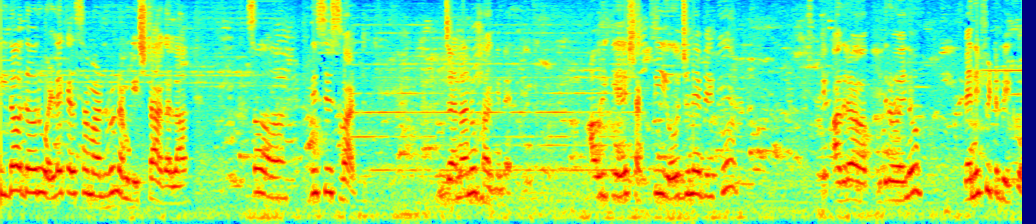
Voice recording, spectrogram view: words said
ಇಲ್ಲದವ್ರು ಒಳ್ಳೆ ಕೆಲಸ ಮಾಡಿದ್ರು ನಮ್ಗೆ ಇಷ್ಟ ಆಗಲ್ಲ. ಸೊ ದಿಸ್ ಈಸ್ ವಾಟ್ ಜನನೂ ಹಾಗೇನೆ. ಅವರಿಗೆ ಶಕ್ತಿ ಯೋಜನೆ ಬೇಕು. ಅದರ, ಇದ್ರ ಏನು ಬೆನಿಫಿಟ್ ಬೇಕು.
